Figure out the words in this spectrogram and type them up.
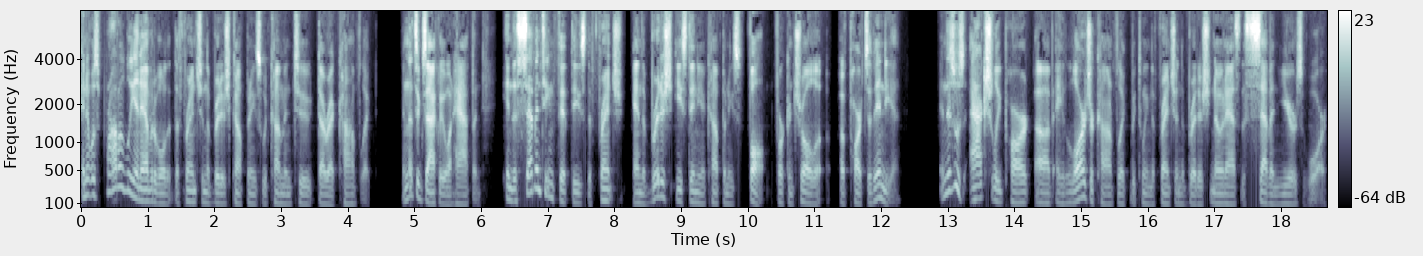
And it was probably inevitable that the French and the British companies would come into direct conflict. And that's exactly what happened. In the 1750s, the French and the British East India Companies fought for control of parts of India. And this was actually part of a larger conflict between the French and the British known as the Seven Years' War,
